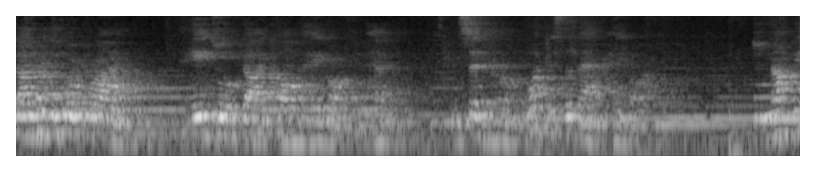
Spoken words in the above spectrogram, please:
God heard the boy crying. The angel of God called Hagar from heaven and said to her, What is the matter, Hagar? Do not be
